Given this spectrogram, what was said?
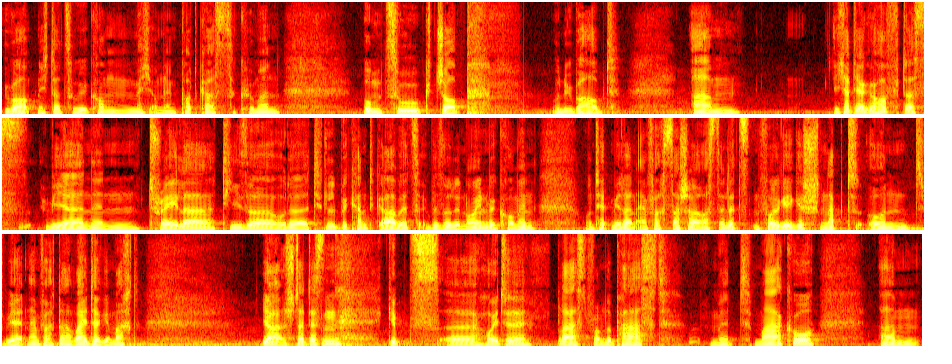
überhaupt nicht dazu gekommen, mich um den Podcast zu kümmern. Umzug, Job und überhaupt. Ähm, ich hatte ja gehofft, dass wir einen Trailer, Teaser oder Titelbekanntgabe zur Episode 9 bekommen und hätten mir dann einfach Sascha aus der letzten Folge geschnappt und wir hätten einfach da weitergemacht. Ja, stattdessen gibt's äh, heute Blast from the Past mit Marco. Ähm,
